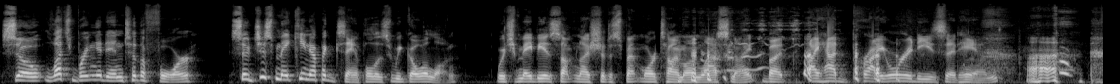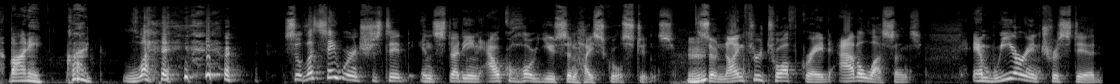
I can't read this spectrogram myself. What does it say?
So let's bring it into the fore. So just making up example as we go along, which maybe is something I should have spent more time on last night, but I had priorities at hand. Uh-huh. Bonnie, Clyde. So let's say we're interested in studying alcohol use in high school students. Hmm? So 9th through 12th grade, adolescents. And we are interested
